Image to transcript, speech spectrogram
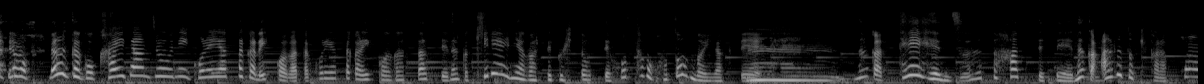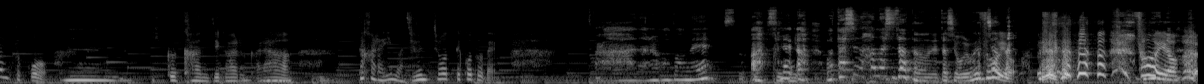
う んでもなんかこう階段上にこれやったから1個上がったこれやったから1個上がったってなんか綺麗に上がっていく人ってほ多分ほとんどいなくて。うんなんか底辺ずっと張っててなんかある時からポンとこううん行く感じがあるから、だから今順調ってことだよ。ああなるほどね。あそれあ私の話だったのね私俺そうよ。そうよ。さ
